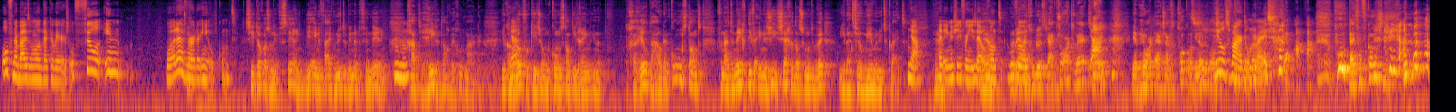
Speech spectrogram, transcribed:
Of naar buiten omdat het lekker weer is. Of vul in whatever Ja. er in je opkomt. Zie het ook als een investering. Die ene vijf minuten binnen de fundering Mhm. gaat je hele dag weer goed maken. Je kan Ja. er ook voor kiezen om constant iedereen in het gareel te houden en constant vanuit de negatieve energie zeggen dat ze moeten bewegen. Je bent veel meer minuten kwijt. Ja, Ja. en energie van jezelf. Ja. Want En dan ben je hoeveel... uitgeblust. Ja, ik heb zo hard gewerkt. Ja. Nee. Je hebt heel hard ergens aan getrokken wat niet nodig was. Heel zwaar het onderwijs. Poeh, tijd voor vakantie. ja,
